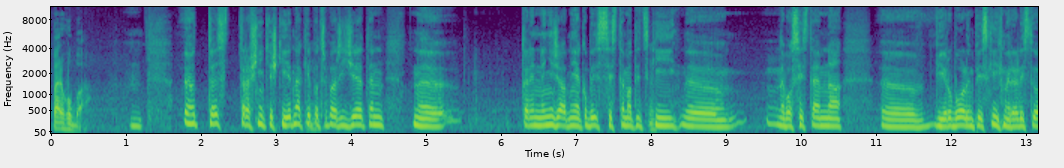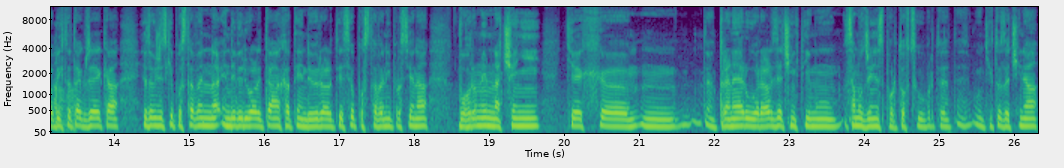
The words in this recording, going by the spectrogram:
per huba. Hmm. To je strašně těžké. Jednak je hmm. potřeba říct, že ten tady není žádný jakoby systematický hmm. nebo systém na eh, výrobu olympijských medalistů, abych Aha. to tak řekl. A je to vždycky postaven na individualitách a ty individuality jsou postaveny prostě na ohromném nadšení těch mm, trenérů, realizačních týmů, samozřejmě sportovců, protože u těch to začíná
